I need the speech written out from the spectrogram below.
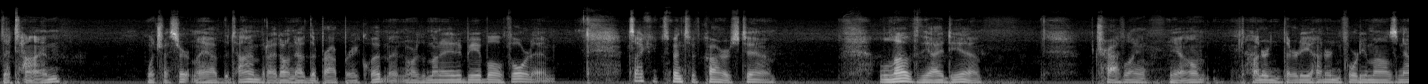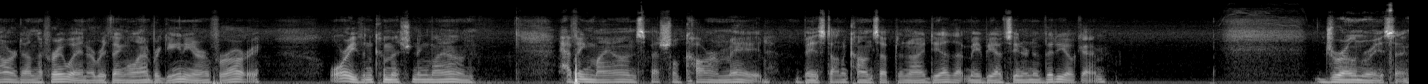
the time, which I certainly have the time, but I don't have the proper equipment nor the money to be able to afford it. It's like expensive cars, too. Love the idea traveling, you know, 130, 140 miles an hour down the freeway and everything, a Lamborghini or a Ferrari, or even commissioning my own. Having my own special car made based on a concept and an idea that maybe I've seen in a video game. Drone racing.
